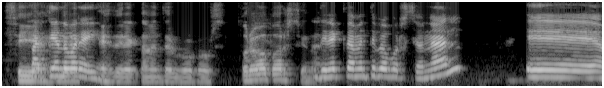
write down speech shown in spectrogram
Sí, partiendo por ahí. Es directamente propor- proporcional. directamente proporcional eh,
